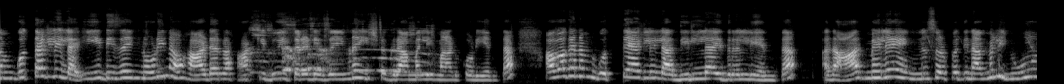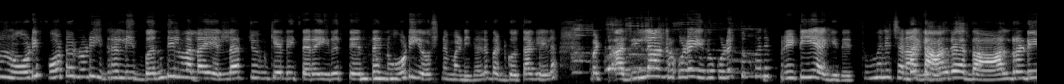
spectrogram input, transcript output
ನಮ್ಗೆ ಗೊತ್ತಾಗ್ಲಿಲ್ಲ ಈ ಡಿಸೈನ್ ನೋಡಿ ನಾವು ಹಾರ್ಡರ್ ಹಾಕಿದ್ವಿ ಈ ತರ ಡಿಸೈನ್ನ ಇಷ್ಟು ಗ್ರಾಮ್ ಅಲ್ಲಿ ಮಾಡ್ಕೊಡಿ ಅಂತ. ಅವಾಗ ನಮ್ಗೆ ಗೊತ್ತೇ ಆಗ್ಲಿಲ್ಲ ಅದಿಲ್ಲ ಇದ್ರಲ್ಲಿ ಅಂತ. ಅದಾದ್ಮೇಲೆ ಇನ್ನು ಸ್ವಲ್ಪ ದಿನ ಆದ್ಮೇಲೆ ಇವ್ಳು ನೋಡಿ ಫೋಟೋ ನೋಡಿ ಇದ್ರಲ್ಲಿ ಇದ್ ಬಂದಿಲ್ವಲ್ಲ ಎಲ್ಲಾರ್ ಚುಮ್ಕಿಯಲ್ಲಿ ಈ ತರ ಇರುತ್ತೆ ಅಂತ ನೋಡಿ ಯೋಚನೆ ಮಾಡಿದಾಳೆ ಬಟ್ ಗೊತ್ತಾಗ್ಲಿಲ್ಲ. ಬಟ್ ಅದಿಲ್ಲ ಅಂದ್ರೂ ಕೂಡ ಇದು ಕೂಡ ತುಂಬಾನೇ ಪ್ರಿಟಿ ಆಗಿದೆ ತುಂಬಾನೇ ಚೆನ್ನಾಗಿ ಚೆನ್ನಾಗಿದೆ. ಆದ್ರೆ ಅದು ಆಲ್ರೆಡಿ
